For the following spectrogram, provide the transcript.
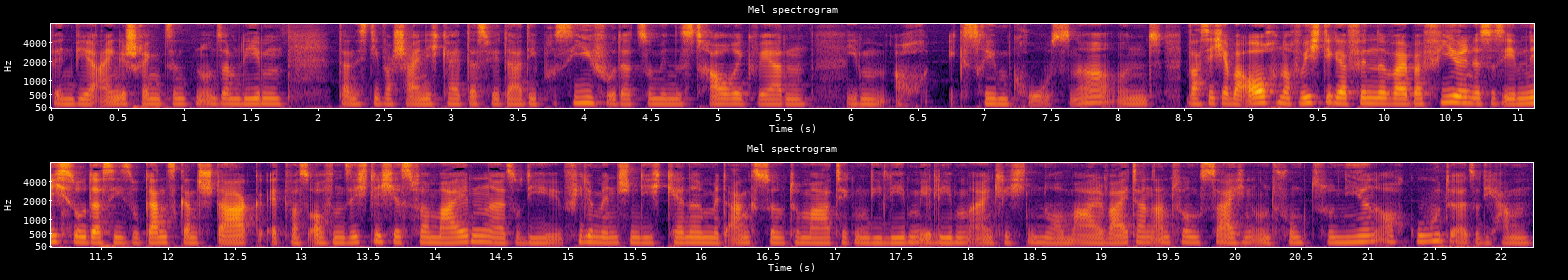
wenn wir eingeschränkt sind in unserem Leben, dann ist die Wahrscheinlichkeit, dass wir da depressiv oder zumindest traurig werden, eben auch extrem groß. Ne? Und was ich aber auch noch wichtiger finde, weil bei vielen ist es eben nicht so, dass sie so ganz, ganz stark etwas Offensichtliches vermeiden. Also die viele Menschen, die ich kenne mit Angstsymptomatiken, die leben ihr Leben eigentlich normal weiter in Anführungszeichen und funktionieren auch gut. Also die haben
